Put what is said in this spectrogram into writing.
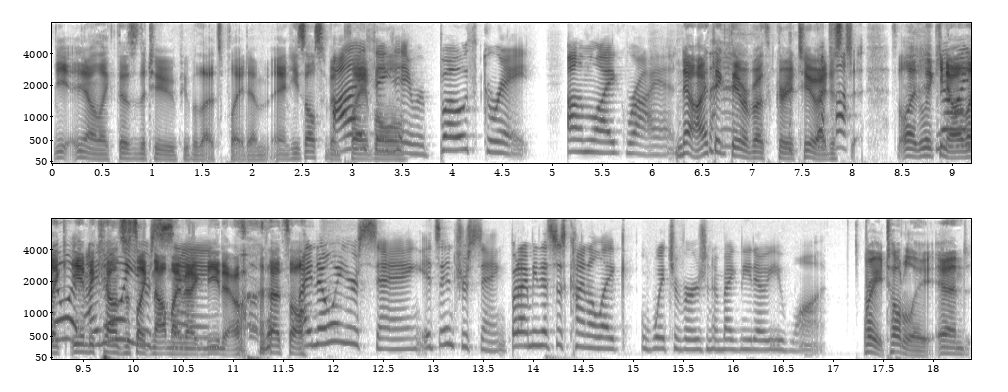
you know, like those are the two people that's played him, and he's also been I think they were both great, unlike Ryan. No, I think they were both great too. I just like like you No, know I know like what- Ian I know McKellen's what just like you're not my. Magneto. That's all. I know what you're saying. It's interesting, but I mean, it's just kind of like which version of Magneto you want. Right, totally. And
